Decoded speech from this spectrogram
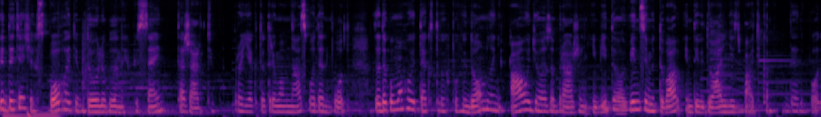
від дитячих спогадів до улюблених пісень та жартів. Проєкт отримав назву Deadbot. За допомогою текстових повідомлень, аудіо, зображень і відео він зімітував індивідуальність батька. Deadbot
